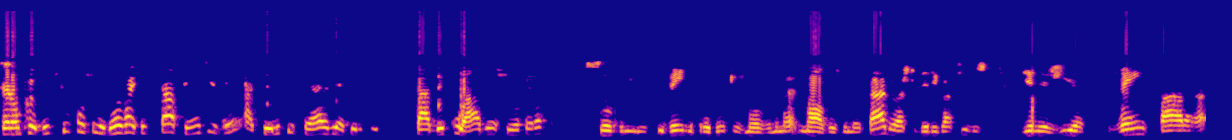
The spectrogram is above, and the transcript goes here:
serão produtos que o consumidor vai ter que estar atento e ver aquele que serve, aquele que está adequado à sua operação sobre o que vem de produtos novos no mercado. Eu acho que derivativos de energia vêm para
